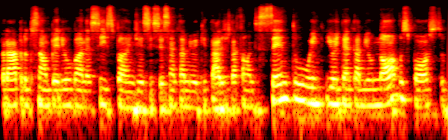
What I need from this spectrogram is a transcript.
Para a produção periurbana se expande esses 60 mil hectares, a gente está falando de 180 mil novos postos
